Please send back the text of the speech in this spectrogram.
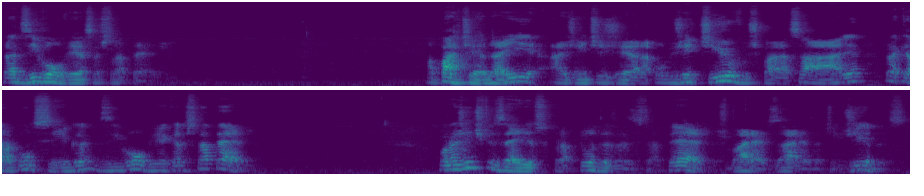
para desenvolver essa estratégia? A partir daí, a gente gera objetivos para essa área para que ela consiga desenvolver aquela estratégia. Quando a gente fizer isso para todas as estratégias, várias áreas atingidas,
